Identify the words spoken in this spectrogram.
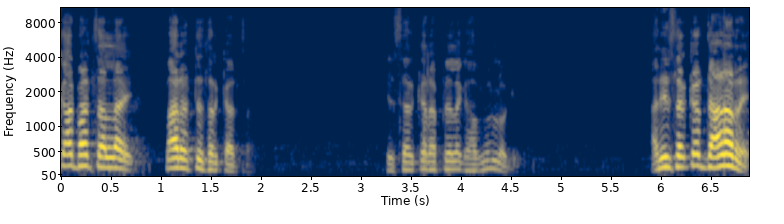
कारभार चाललाय महाराष्ट्र सरकारचा? हे सरकार आपल्याला घाबरवलं लागेल. आणि हे सरकार जाणार आहे.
